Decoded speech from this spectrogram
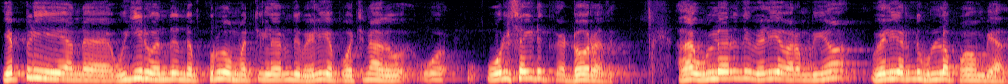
எப்படி அந்த உயிர் வந்து இந்த புருவ மத்தியிலேருந்து வெளியே போச்சுன்னா அது ஒ- ஒரு சைடு டோர் அது. அதாவது உள்ளேருந்து வெளியே வர முடியும் வெளியே இருந்து உள்ளே போக முடியாது.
